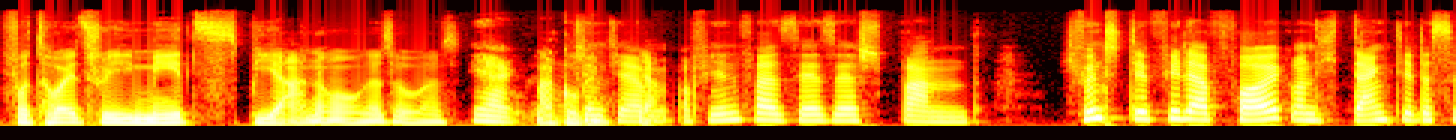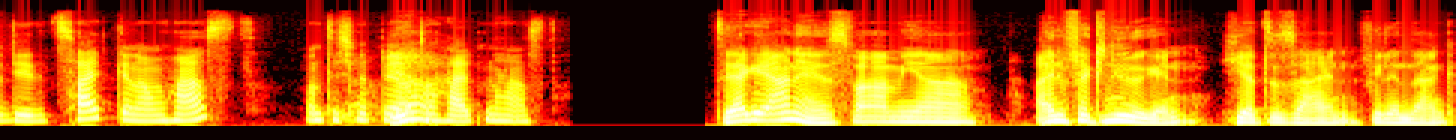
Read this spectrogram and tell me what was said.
Photoetry meets Piano oder sowas. Ja, Mal gucken. klingt ja, ja auf jeden Fall sehr, sehr spannend. Ich wünsche dir viel Erfolg und ich danke dir, dass du dir die Zeit genommen hast und dich mit mir ja. unterhalten hast. Sehr gerne. Es war mir ein Vergnügen, hier zu sein. Vielen Dank.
